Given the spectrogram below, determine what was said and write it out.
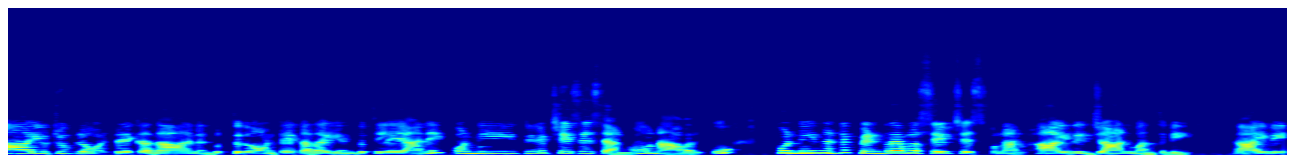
ఆ యూట్యూబ్లో ఉంటాయి కదా గుర్తుగా ఉంటాయి కదా ఎందుకులే అని కొన్ని డిలీట్ చేసేసాను నా వరకు. కొన్ని ఏంటంటే పెన్ డ్రైవ్లో సేవ్ చేసుకున్నాను. ఆ ఇది జాన్ మంత్వి. ఇవి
